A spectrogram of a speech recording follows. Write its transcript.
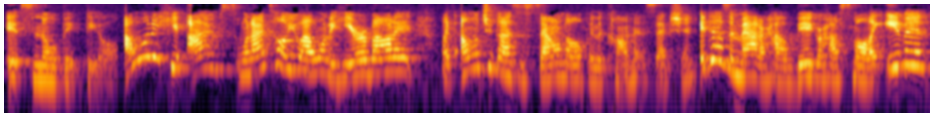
it's no big deal. I want to hear i'm when i tell you i want to hear about it like i want you guys to sound off in the comment section. It doesn't matter how big or how small like even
